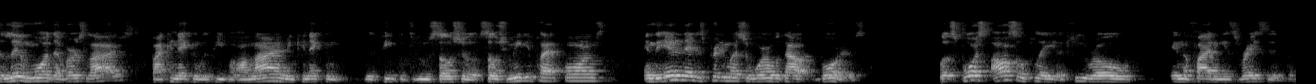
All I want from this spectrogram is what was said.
to live more diverse lives by connecting with people online and connecting with people through social social media platforms. And the internet is pretty much a world without borders. But sports also play a key role in the fight against racism.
